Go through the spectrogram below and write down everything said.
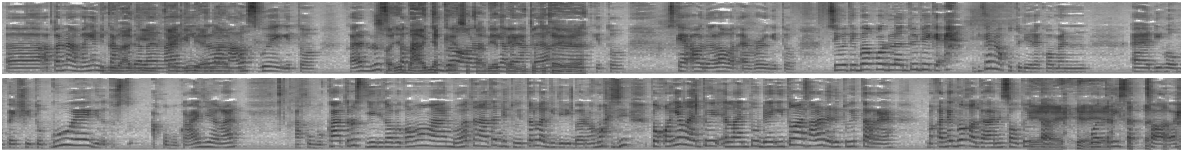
eh, Apa namanya nikah muda lagi, lain lagi ginian Udahlah lagi. males gue gitu. Karena dulu Soalnya sempet ada banyak juga ya orang dia kayak banyak gitu-gitu ya. banget gitu. Terus kayak oh udahlah whatever gitu. Terus tiba-tiba aku di tuh dia kayak eh ini kan aku tuh direkomen eh, di homepage YouTube gue gitu. Terus aku buka aja kan aku buka terus jadi topik omongan bahwa ternyata di Twitter lagi jadi bahan omongan sih. Pokoknya line, twi- line today itu asalnya dari Twitter ya. Makanya gue kagak uninstall Twitter Iya, iya, buat iya. riset soalnya.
